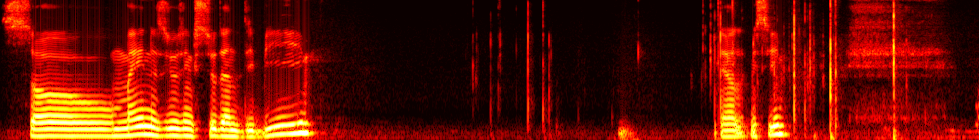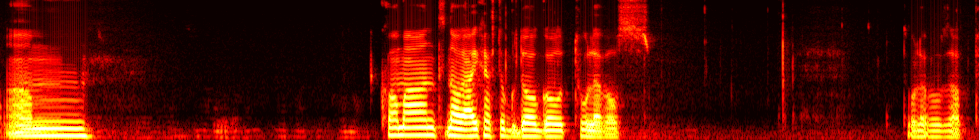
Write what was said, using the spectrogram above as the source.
So main is using student DB. Yeah, let me see. Um, command, no, I have to go, go two levels. Two levels up.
